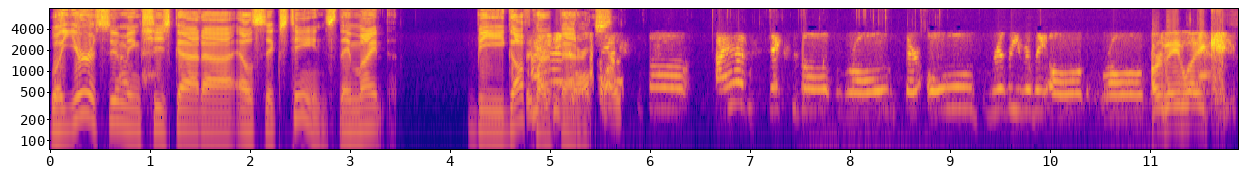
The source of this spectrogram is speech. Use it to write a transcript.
Well, you're assuming she's got uh, L16s. They might be golf They cart batteries. golf cart. I have six volt Rolls. They're old, really, really old Rolls. Are they like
